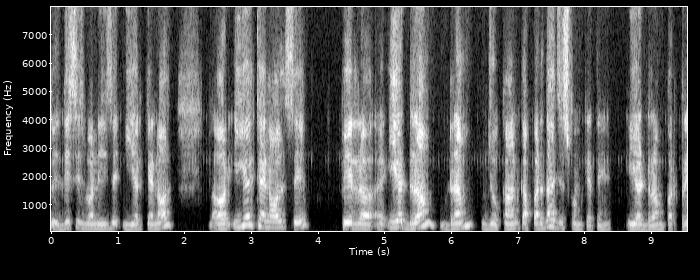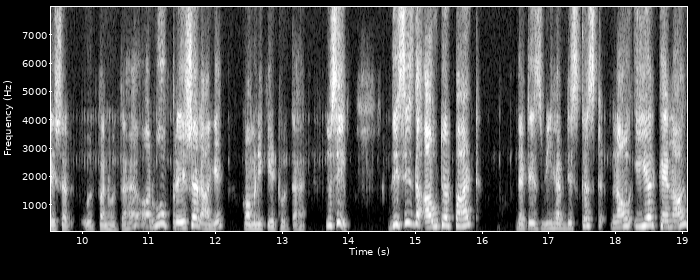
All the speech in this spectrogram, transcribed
तो this is one is ear canal और ईयर कैनॉल से फिर ईयर ड्रम ड्रम जो कान का पर्दा जिसको हम कहते हैं ईयर ड्रम पर प्रेशर उत्पन्न होता है और वो प्रेशर आगे कम्युनिकेट होता है। You see this is the outer part that is we have discussed now ear canal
